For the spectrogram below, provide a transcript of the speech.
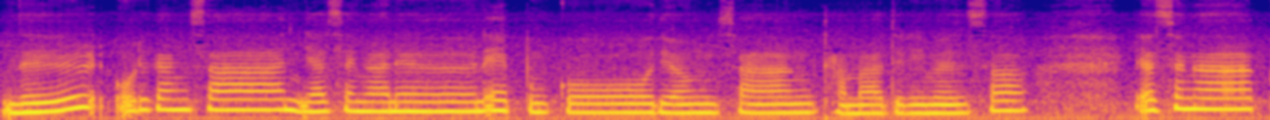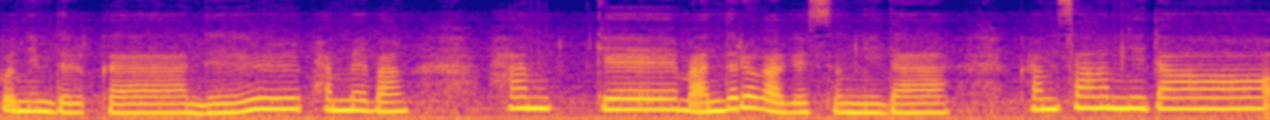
늘 우리 강산 야생하는 예쁜 꽃 영상 담아드리면서 야생화 꽃님들과 늘 판매방 함께 만들어 가겠습니다. 감사합니다.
